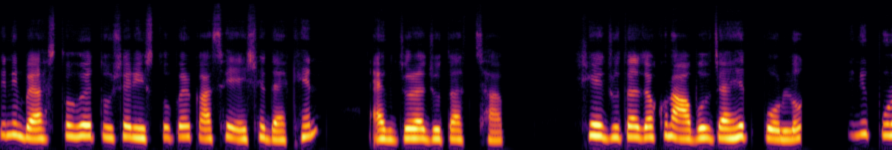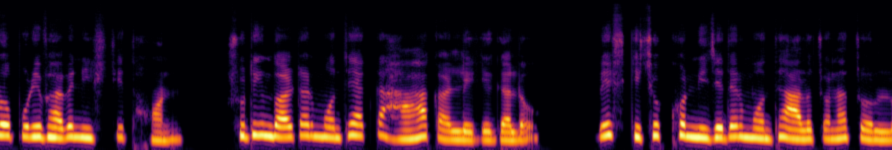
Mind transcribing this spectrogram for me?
তিনি ব্যস্ত হয়ে তুষের স্তূপের কাছে এসে দেখেন একজোড়া জুতার ছাপ। সেই জুতা যখন আবুল জাহেদ পড়ল তিনি পুরোপুরিভাবে নিশ্চিত হন। শুটিং দলটার মধ্যে একটা হাহাকার লেগে গেল। বেশ কিছুক্ষণ নিজেদের মধ্যে আলোচনা চলল।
